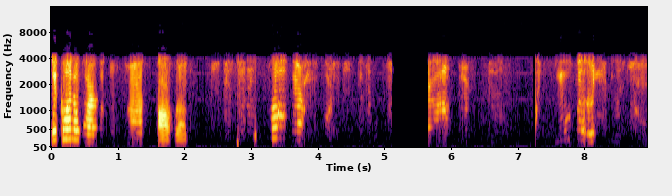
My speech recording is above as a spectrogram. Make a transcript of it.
They're going to work in this path already. So very important. They're not what you believe you can.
